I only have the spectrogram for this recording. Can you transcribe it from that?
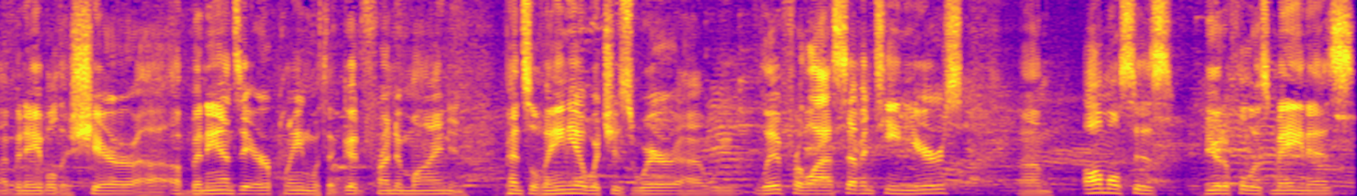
I've been able to share uh, a Bonanza airplane with a good friend of mine in Pennsylvania, which is where uh, we lived for the last 17 years. Um, almost as beautiful as Maine is.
